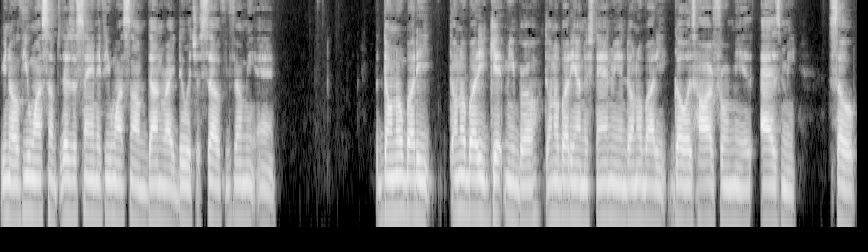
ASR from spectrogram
You know, if you want something, there's a saying: if you want something done right, do it yourself. You feel me? And don't nobody don't nobody get me, bro. Don't nobody understand me and don't nobody go as hard for me as me. So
